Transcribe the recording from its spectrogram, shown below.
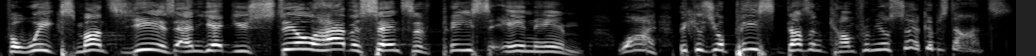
for weeks, months, years, and yet you still have a sense of peace in Him. Why? Because your peace doesn't come from your circumstance,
